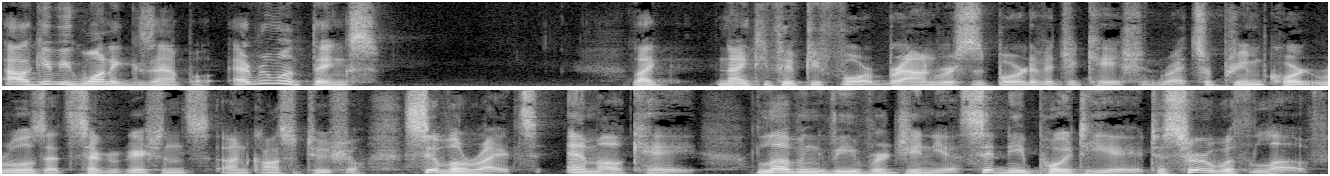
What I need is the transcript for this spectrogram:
I'll give you one example. Everyone thinks like 1954, Brown versus Board of Education, right? Supreme Court rules that segregation's unconstitutional. Civil rights, MLK, Loving v. Virginia, Sidney Poitier, To Sir with Love.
